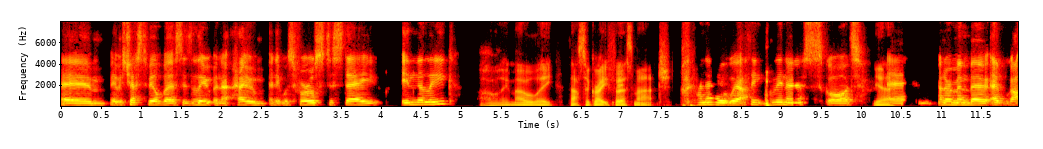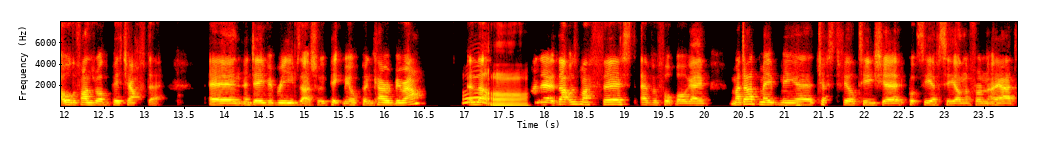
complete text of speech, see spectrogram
Um, it was Chesterfield versus Luton at home, and it was for us to stay in the league. Holy moly, that's a great first match. I know, we- I think Glynn Hurst scored. Yeah. Um, and I remember all the fans were on the pitch after. And, and David Reeves actually picked me up and carried me around. and that- Ah, know that was my first ever football game. My dad made me a Chesterfield t-shirt, put CFC on the front. I had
